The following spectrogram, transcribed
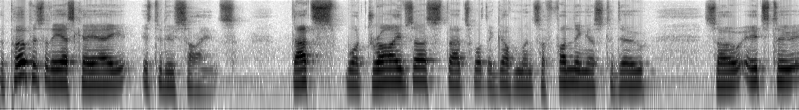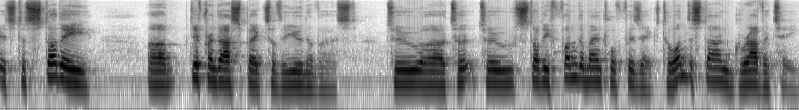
The purpose of the SKA is to do science. That's what drives us, that's what the governments are funding us to do. So it's to, it's to study uh, different aspects of the universe, to, uh, to, to study fundamental physics, to understand gravity,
